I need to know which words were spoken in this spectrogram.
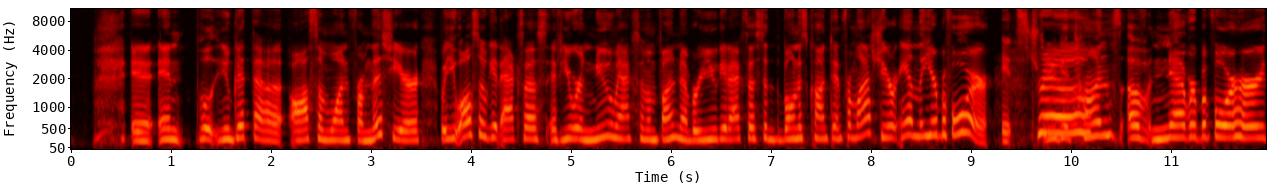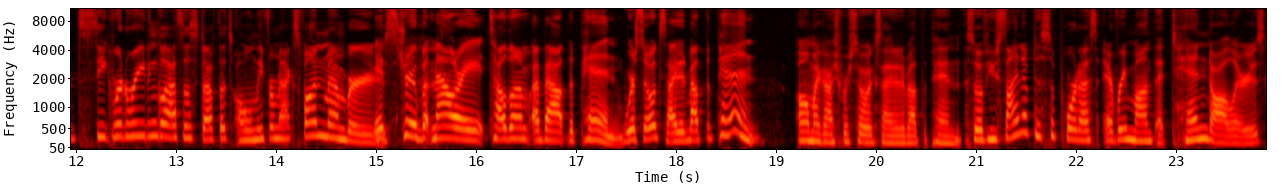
and, and you get the awesome one from this year, but you also get access if you are a new Maximum Fun member, you get access to the bonus content from last year and the year before. It's So you get tons of never before heard secret reading glasses stuff that's only for Max Fun members. it's true, but Mallory, tell them about the pin. We're so excited about the pin. Oh my gosh, we're so excited about the pin. So if you sign up to support us every month at $10,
